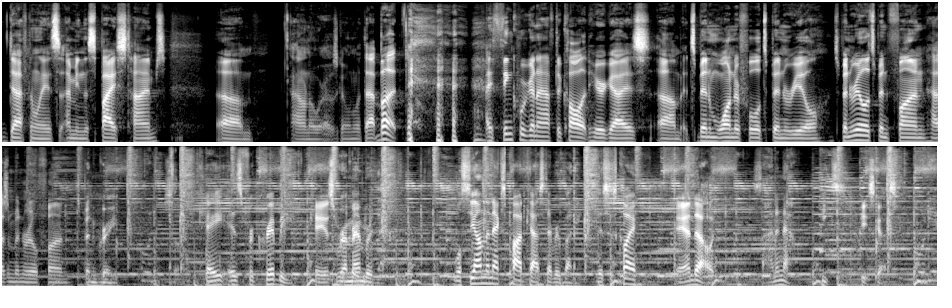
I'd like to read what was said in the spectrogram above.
definitely, it's, I mean, the spice times. Um, I don't know where I was going with that, but I think we're gonna have to call it here, guys. Um, it's been wonderful. It's been real. It's been real. It's been fun. Hasn't been real fun. It's been great. So, K is for cribby. K is for Remember that. We'll see you on the next podcast, everybody. This is Clay and Alec. signing out. Peace. Peace, guys. Audio Jungle.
